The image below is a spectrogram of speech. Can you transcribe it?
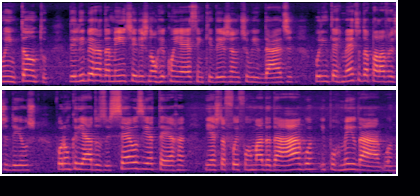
No entanto, deliberadamente eles não reconhecem que desde a antiguidade, por intermédio da palavra de Deus, foram criados os céus e a terra, e esta foi formada da água e por meio da água.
